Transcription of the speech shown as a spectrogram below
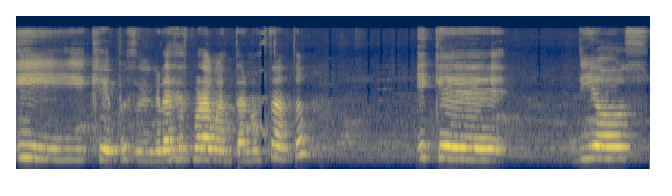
y que pues gracias por aguantarnos tanto. Y que Dios,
